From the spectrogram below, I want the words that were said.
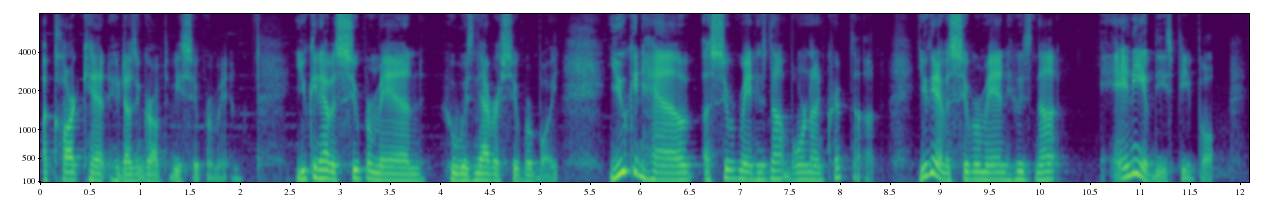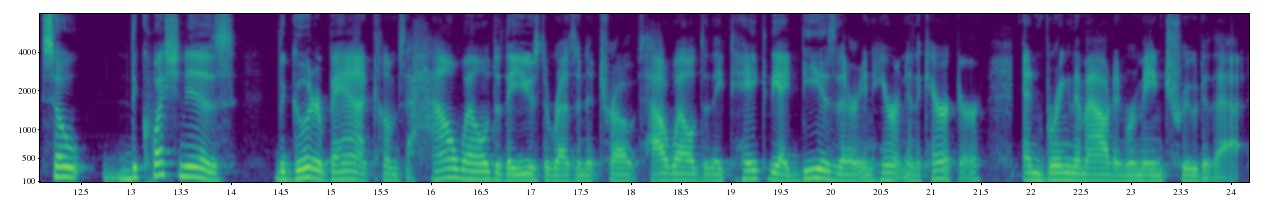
a Clark Kent who doesn't grow up to be Superman. You can have a Superman who was never Superboy. You can have a Superman who's not born on Krypton. You can have a Superman who's not any of these people. So the question is the good or bad comes how well do they use the resonant tropes? How well do they take the ideas that are inherent in the character and bring them out and remain true to that?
